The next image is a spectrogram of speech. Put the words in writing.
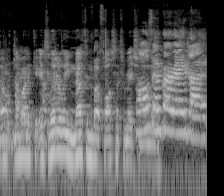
No, don't nobody. Ca- it's Okay. literally nothing but false information. False information.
